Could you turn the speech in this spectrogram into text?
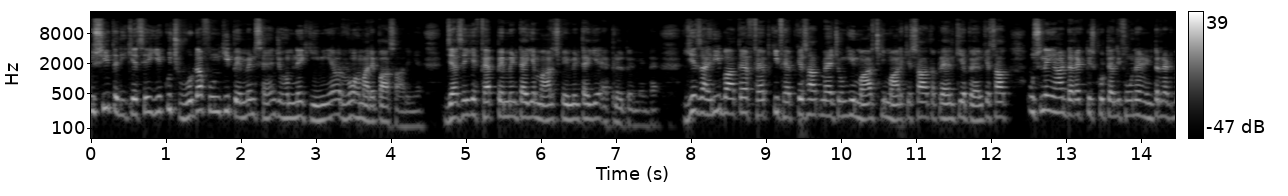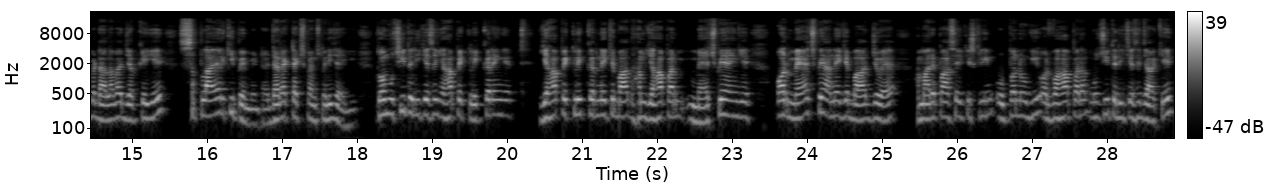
इसी तरीके से ये कुछ वोडाफोन की पेमेंट्स हैं जो हमने की हुई हैं और वो हमारे पास आ रही हैं। जैसे ये फेब पेमेंट है, ये मार्च पेमेंट है, ये अप्रैल पेमेंट है। ये जाहिरी बात है फेब की फेब के साथ मैच होंगी मार्च की मार्च के साथ अप्रैल की अप्रैल के साथ, उसने यहाँ डायरेक्ट इसको टेलीफोन एंड इंटरनेट में डाला हुआ है, जबकि ये सप्लायर की पेमेंट है डायरेक्ट एक्सपेंस में नहीं जाएगी। तो हम उसी तरीके से यहाँ पे क्लिक करेंगे। यहाँ पे क्लिक करने के बाद हम यहाँ पर मैच पे आएँगे और मैच पे आने के बाद जो है हमारे पास एक स्क्रीन ओपन होगी और वहाँ पर हम उसी तरीके से जाके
